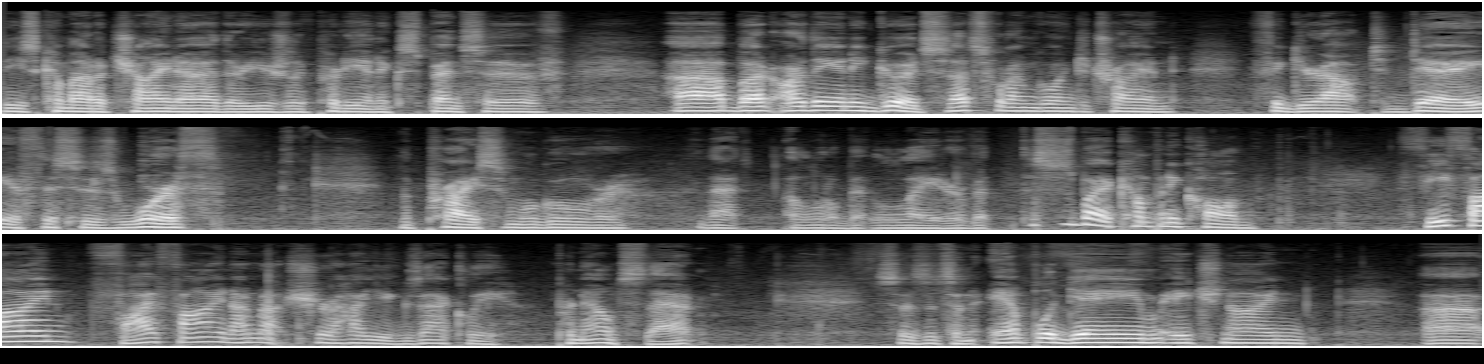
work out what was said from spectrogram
These come out of China. They're usually pretty inexpensive. Uh, but are they any good? So that's what I'm going to try and figure out today, if this is worth the price. And we'll go over that a little bit later. But this is by a company called Fifine, Fifine, I'm not sure how you exactly pronounce that. It says it's an Ampligame H9 uh,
